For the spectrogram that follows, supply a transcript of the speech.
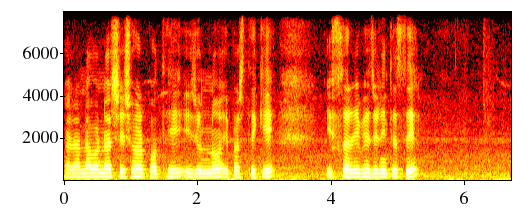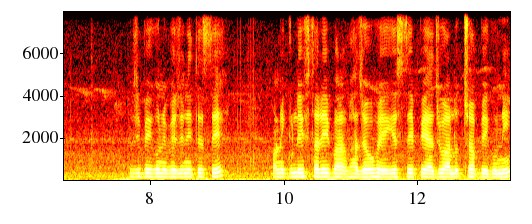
রান্নাবান্না শেষ হওয়ার পথে এই জন্য এপাশ থেকে ইফতারি ভেজে নিতেছে। যে বেগুনি ভেজে নিতেছে। অনেকগুলো ইফতারি ভাজাও হয়ে গেছে। পেঁয়াজও আলুর চপ, বেগুনি,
